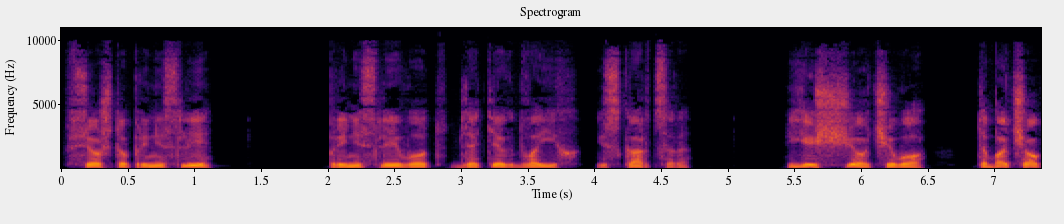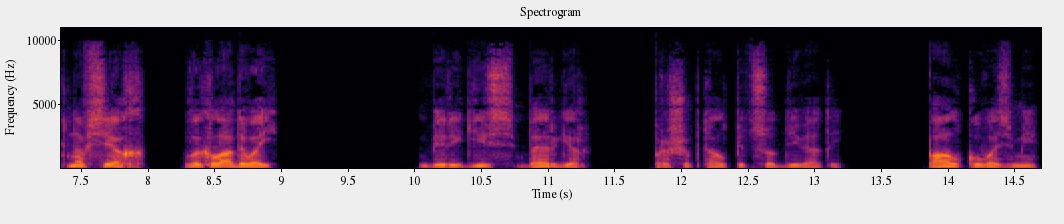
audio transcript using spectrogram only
Все, что принесли, принесли вот для тех двоих из карцера. Еще чего? Табачок на всех. Выкладывай. — Берегись, Бергер, — прошептал 509-й. — Палку возьми.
